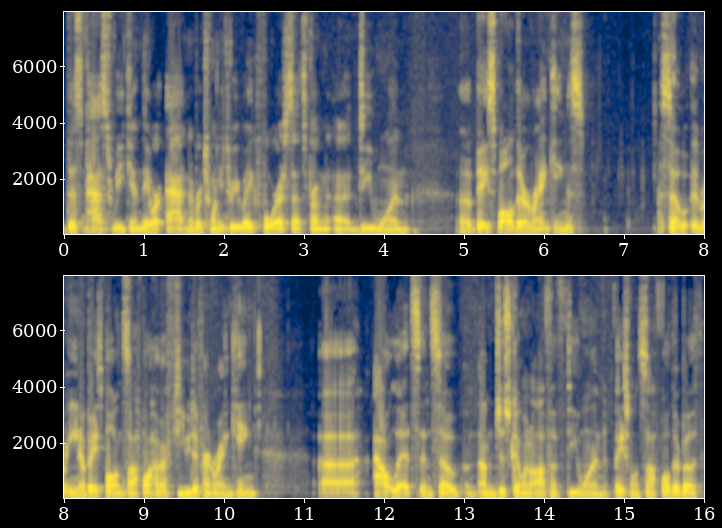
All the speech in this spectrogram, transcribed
this past weekend. They were at number 23 Wake Forest. That's from uh, D1 uh, baseball, their rankings. So, you know, baseball and softball have a few different ranking uh, outlets. And so I'm just going off of D1 baseball and softball. They're both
